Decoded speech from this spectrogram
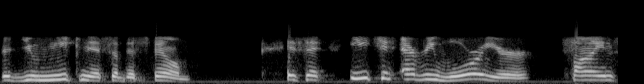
the uniqueness of this film: is that each and every warrior finds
